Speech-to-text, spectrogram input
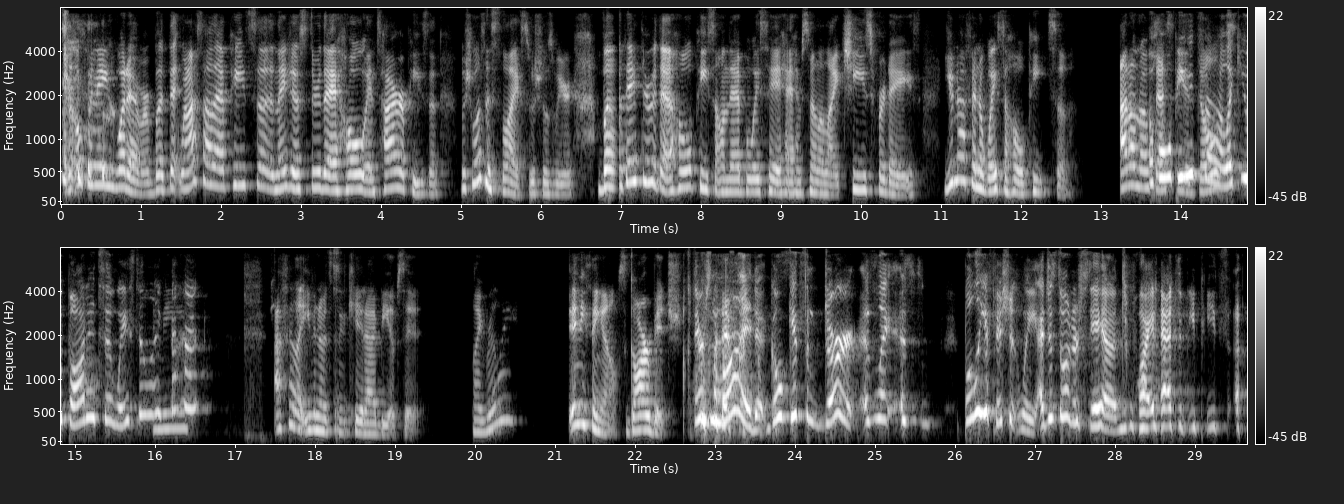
The opening, whatever. But that, when I saw that pizza and they just threw that whole entire pizza, which wasn't sliced, which was weird, but they threw that whole pizza on that boy's head, had him smelling like cheese for days. You're not finna waste a whole pizza. I don't know if a that's whole the pizza, adults. like you bought it to waste it like Me. that. I feel like even if it's a kid, I'd be upset. Like, really? Anything else? Garbage. There's mud. Go get some dirt. It's like it's bully efficiently. I just don't understand why it had to be pizza.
